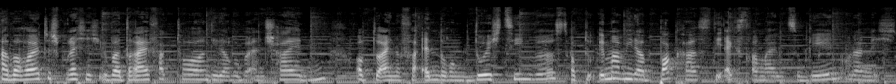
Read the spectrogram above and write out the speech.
Aber heute spreche ich über drei Faktoren, die darüber entscheiden, ob du eine Veränderung durchziehen wirst, ob du immer wieder Bock hast, die Extrameile zu gehen oder nicht.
